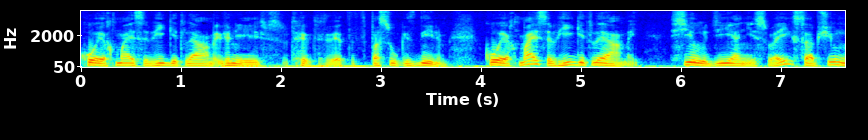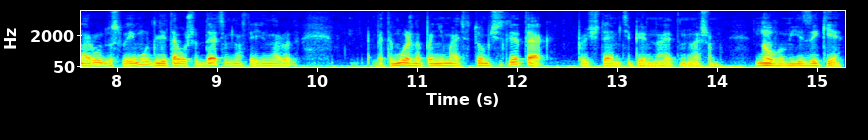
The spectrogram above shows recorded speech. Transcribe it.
«Коях майсов гигит леамой», вернее, этот посук из Дилем, «Коях майсов гигит леамой», силу деяний своих сообщил народу своему для того, чтобы дать им наследие народов. Это можно понимать в том числе так, прочитаем теперь на этом нашем новом языке.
